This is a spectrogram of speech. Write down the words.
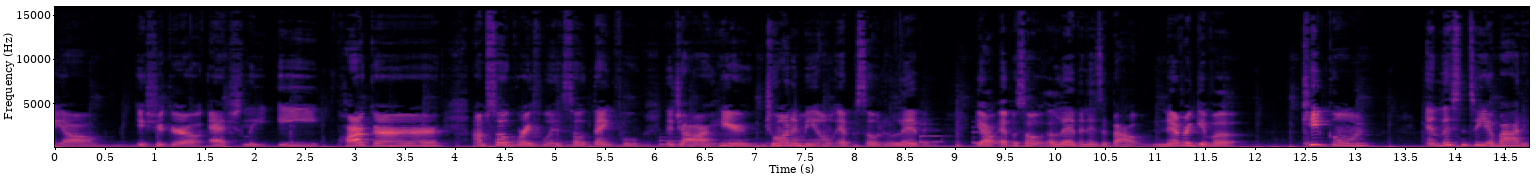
hey, y'all. It's your girl, Ashley E. Parker. I'm so grateful and so thankful that y'all are here joining me on episode 11. Y'all, episode 11 is about never give up, keep going, and listen to your body.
